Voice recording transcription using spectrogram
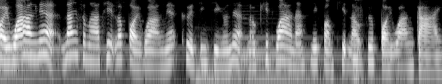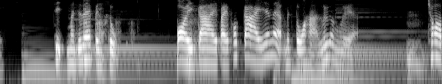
ล่อยวางเนี่ย นั่งสมาธิแล้วปล่อยวางเนี่ย คือจริง ๆ แล้วเนี่ย เราคิดว่านะนี่ความคิดเราอืมคือปล่อยวางกาย จิตมันจะได้เป็นสุข ปล่อยกายไปเพราะกายเนี่ยเนี่ยเป็นตัวหาเรื่องเลยอะอืมชอบ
